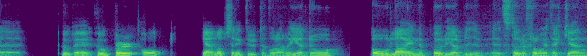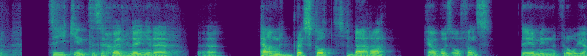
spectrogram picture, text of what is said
eh, eh, Cooper och Gallup ser inte ut att vara redo. O-line börjar bli ett större frågetecken. Zeke är inte sig själv längre. Eh, Kan Prescott bära Cowboys offense? Det är min fråga.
